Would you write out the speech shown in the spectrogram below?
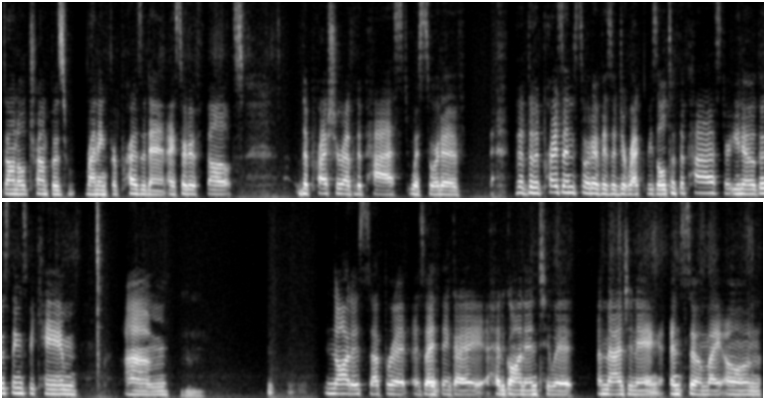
Donald Trump was running for president, I sort of felt the pressure of the past was sort of the, the present sort of is a direct result of the past, or you know, those things became um, mm. not as separate as I think I had gone into it imagining, and so my own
